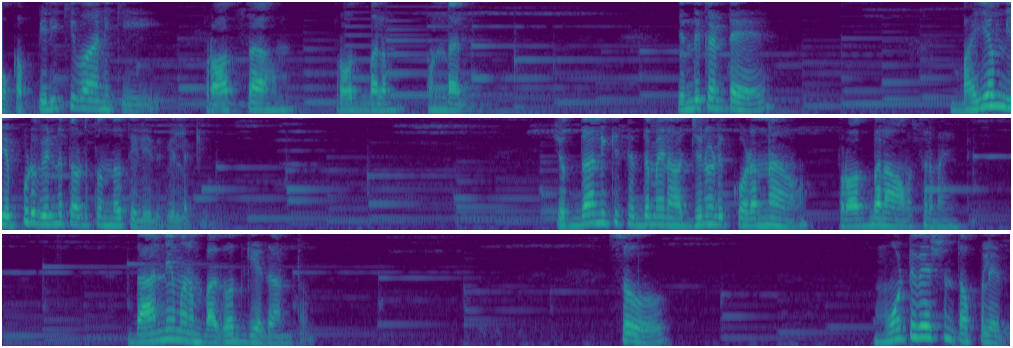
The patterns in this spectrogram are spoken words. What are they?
ఒక పిరికివానికి ప్రోత్సాహం ప్రోద్బలం ఉండాలి. ఎందుకంటే భయం ఎప్పుడు వెన్ను తడుతుందో తెలియదు వీళ్ళకి. యుద్ధానికి సిద్ధమైన అర్జునుడికి కూడా ప్రోద్బలం అవసరమైంది. దాన్నే మనం భగవద్గీత అంటాం. సో మోటివేషన్ తప్పులేదు.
